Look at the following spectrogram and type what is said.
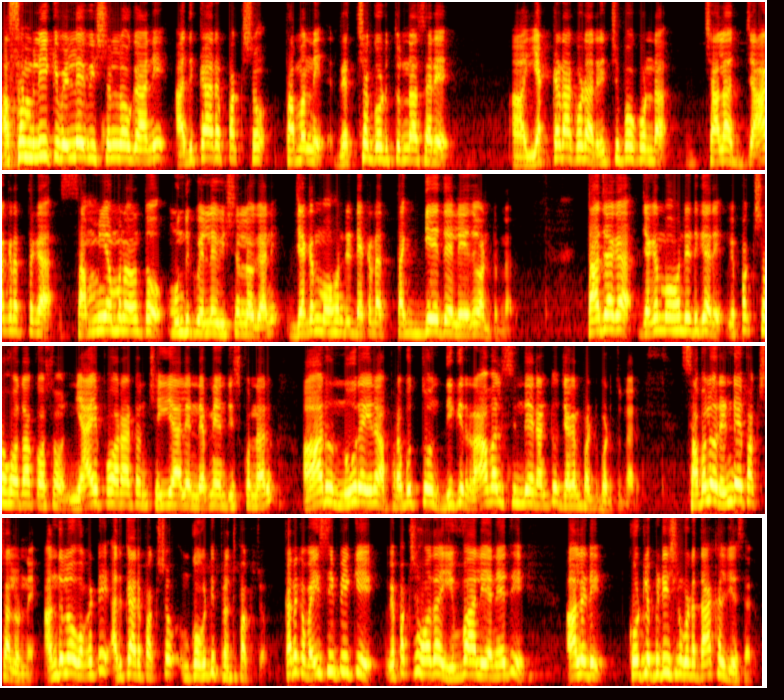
అసెంబ్లీకి వెళ్ళే విషయంలో కానీ అధికార పక్షం తమని రెచ్చగొడుతున్నా సరే ఎక్కడా కూడా రెచ్చిపోకుండా చాలా జాగ్రత్తగా సంయమనంతో ముందుకు వెళ్ళే విషయంలో కానీ జగన్మోహన్ రెడ్డి ఎక్కడ తగ్గేదే లేదు అంటున్నారు. తాజాగా జగన్మోహన్ రెడ్డి గారి విపక్ష హోదా కోసం న్యాయ పోరాటం చేయాలని నిర్ణయం తీసుకున్నారు. ఆరు నూరైన ప్రభుత్వం దిగి రావాల్సిందేనంటూ జగన్ పట్టుబడుతున్నారు. సభలో రెండే పక్షాలు ఉన్నాయి అందులో ఒకటి అధికార పక్షం ఇంకొకటి ప్రతిపక్షం. కనుక వైసీపీకి విపక్ష హోదా ఇవ్వాలి అనేది ఆల్రెడీ కోర్టులో పిటిషన్ కూడా దాఖలు చేశారు.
